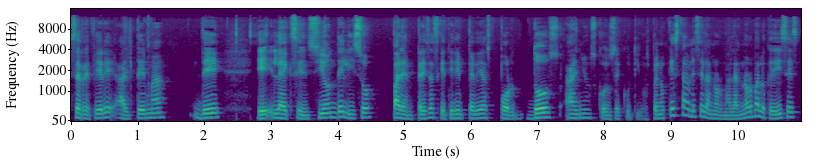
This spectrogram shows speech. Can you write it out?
se refiere al tema de eh, la exención del ISO para empresas que tienen pérdidas por dos años consecutivos. Bueno, ¿qué establece la norma? La norma lo que dice es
